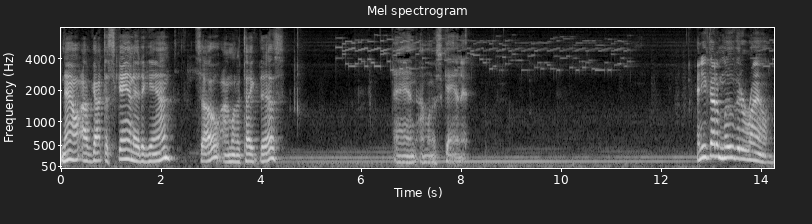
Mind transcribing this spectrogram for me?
Now I've got to scan it again. So I'm going to take this and I'm going to scan it. And you've got to move it around.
